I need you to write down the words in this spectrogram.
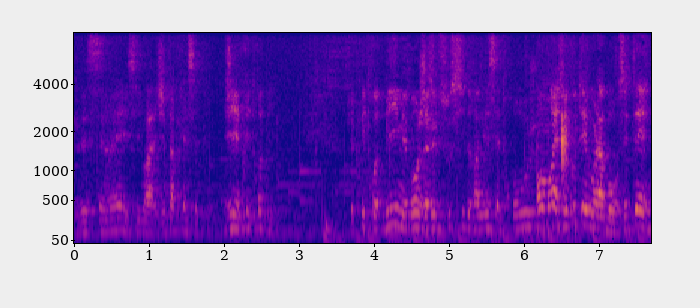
Je vais serrer ici. Voilà, j'ai pas pris assez de billes. J'ai pris trop de billes. J'ai pris trop de billes, mais bon, j'avais le souci de ramener cette rouge. Bon, bref, écoutez, voilà, bon, c'était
